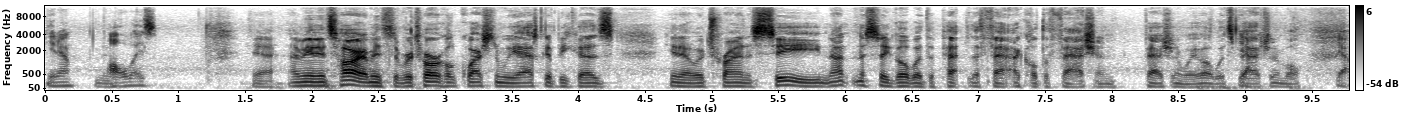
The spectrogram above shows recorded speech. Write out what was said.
you know, always. Yeah, I mean, it's hard. I mean, it's a rhetorical question. We ask it because, you know, we're trying to see, not necessarily go by the, the fa- I call it the fashion, fashion way, oh, what's Yeah. fashionable. Yeah.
